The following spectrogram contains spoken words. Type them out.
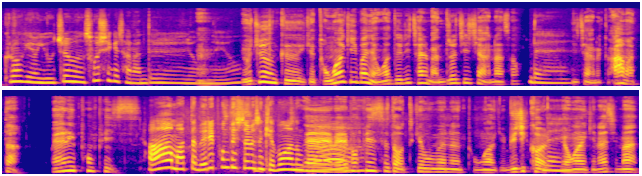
그러게요. 요즘은 소식이 잘 안 들려오네요. 요즘 그 이게 동화 기반 영화들이 잘 만들어지지 않아서 네. 이지 않을까. 아 맞다. 메리 포핀스. 아 맞다. 메리 포핀스 좀 있으면 개봉하는구나. 네, 메리 포핀스도 어떻게 보면은 동화 기- 뮤지컬 네. 영화이긴 하지만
